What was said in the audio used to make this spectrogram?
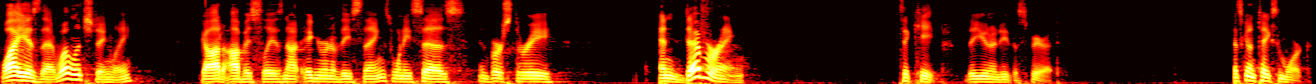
Why is that? Well, interestingly, God obviously is not ignorant of these things when he says in verse 3 endeavoring to keep the unity of the Spirit. It's going to take some work.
